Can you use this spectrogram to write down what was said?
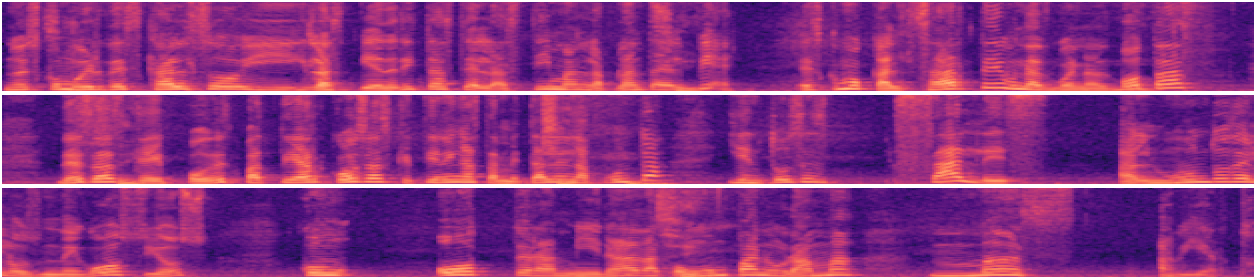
no es como ir descalzo y las piedritas te lastiman la planta del pie es como calzarte unas buenas botas, de esas que podés patear cosas que tienen hasta metal en la punta, y entonces sales al mundo de los negocios con otra mirada, con un panorama más abierto.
